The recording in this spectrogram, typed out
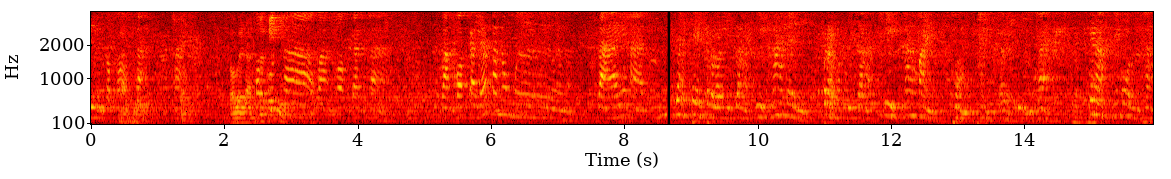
ได้ราบรื่นกับพร้อมค่ะค่ะขอเวลาขอสับกคุนิดณหนึ่งค่ะวางพร้อมกันค่ะวางพร้อมกันแล้วก็นมมือซ้ายหันจะเป็นประวัติศาสตร์อีกหน้าหนึ่ง ประวัติศาสตร์อีกหน้าใหม่ของไทยกาลสินธุ์ค่ะกราบนิมนต์ค่ะ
